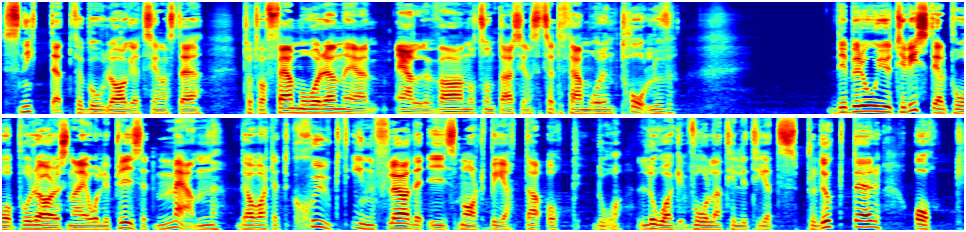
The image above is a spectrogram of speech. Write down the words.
Snittet för bolaget senaste, jag tror att det var fem åren, är 11, något sånt där. Senaste 35 åren 12. Det beror ju till viss del på, på rörelserna i oljepriset, men det har varit ett sjukt inflöde i smart beta och då lågvolatilitetsprodukter och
